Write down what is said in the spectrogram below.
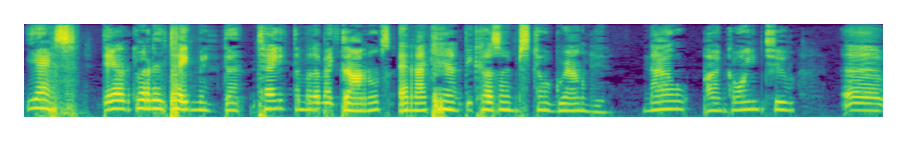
Yes, they're going to take me take them to McDonald's, and I can't because I'm still grounded. Now I'm going to uh,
